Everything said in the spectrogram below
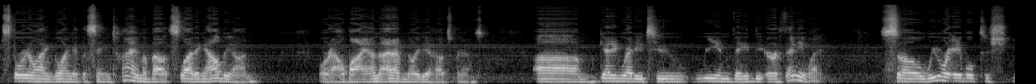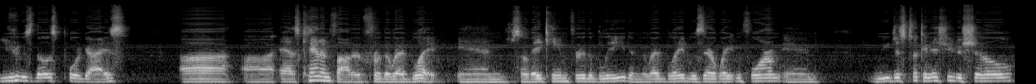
storyline going at the same time about Sliding Albion, or Albion, I have no idea how it's pronounced, um, getting ready to reinvade the Earth anyway. So we were able to sh- use those poor guys uh, uh, as cannon fodder for the Red Blade. And so they came through the bleed, and the Red Blade was there waiting for them. And we just took an issue to show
